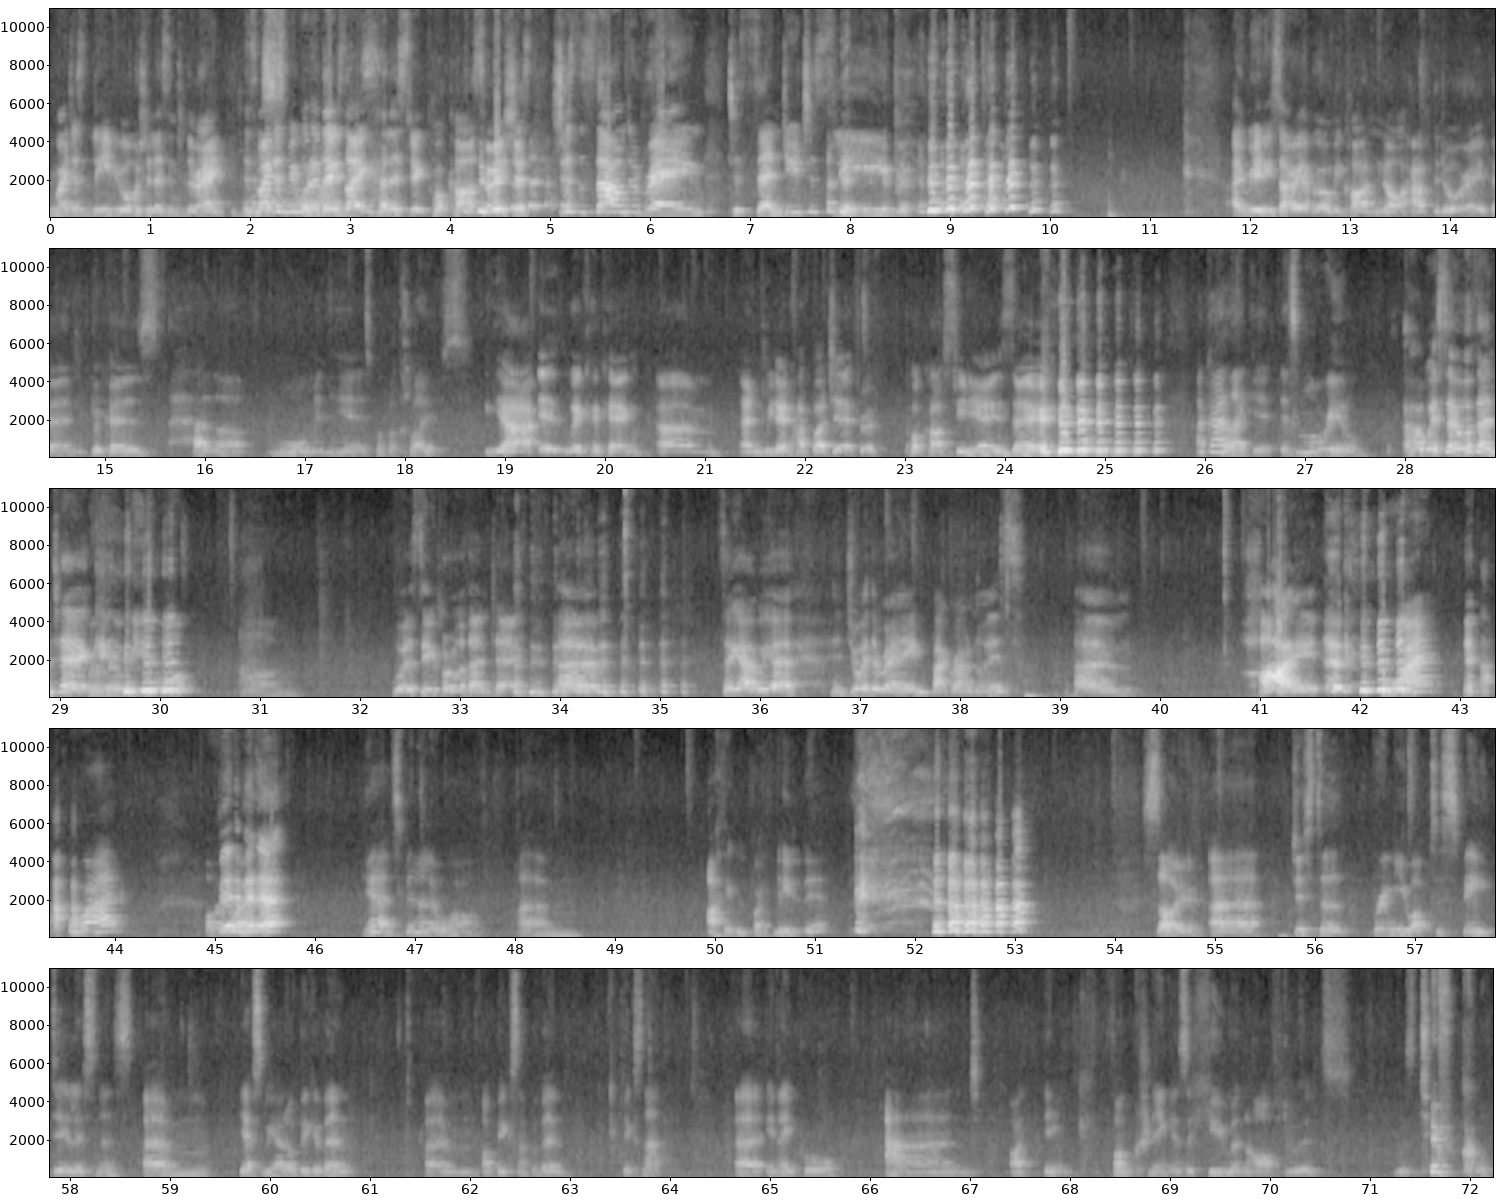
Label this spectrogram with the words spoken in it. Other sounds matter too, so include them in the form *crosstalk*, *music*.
We might just leave you all to listen to the rain. This might just be one of those like holistic podcasts where it's just it's just the sound of rain to send you to sleep. *laughs* I'm really sorry everyone, we can't not have the door open because it's hella warm in here. It's proper close. yeah, it, we're cooking. Um, and we don't have budget for a podcast studio, so *laughs* I kind of like it. It's more real. Oh, we're so authentic. For real people. *laughs* um, We're super authentic. *laughs* Um, so yeah, we uh, enjoy the rain, background noise. Um, hi. what? *laughs* what? Oh, Been a minute. Yeah, it's been a little while. Um, I think we both needed it. So, uh, just to bring you up to speed, dear listeners, um, yes, we had our big event, um, our Big Snap event, Big Snap, uh, in April, and I think functioning as a human afterwards was *laughs* difficult.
